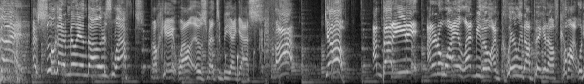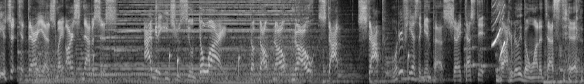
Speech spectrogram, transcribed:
that? I've still got a million dollars left. Okay, well, it was meant to be, I guess. Ah! Yo! I'm about to eat it! I don't know why it let me, though. I'm clearly not big enough. Come on, what do you... There he is, my arch nemesis. I'm gonna eat you soon, don't worry. No, no, no, no, stop. Stop. I wonder if he has the game pass. Should I test it? No, I really don't want to test it.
